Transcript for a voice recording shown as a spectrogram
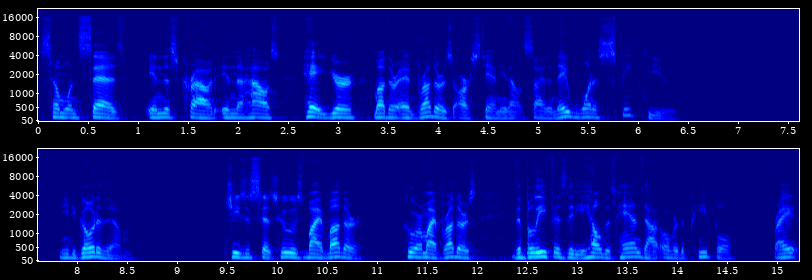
Someone says in this crowd, in the house, Hey, your mother and brothers are standing outside and they want to speak to you. You need to go to them. Jesus says, Who is my mother? Who are my brothers? The belief is that he held his hands out over the people, right?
